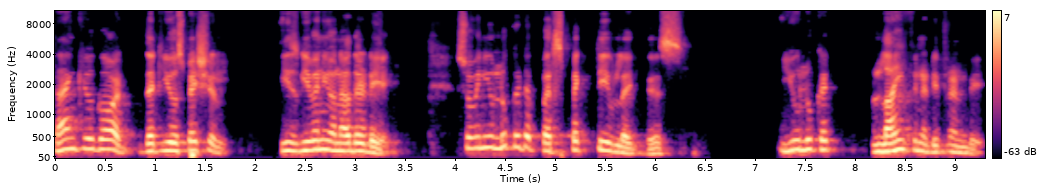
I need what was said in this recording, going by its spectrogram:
Thank you, God, that you're special. He's given you another day. So when you look at a perspective like this, you look at life in a different way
